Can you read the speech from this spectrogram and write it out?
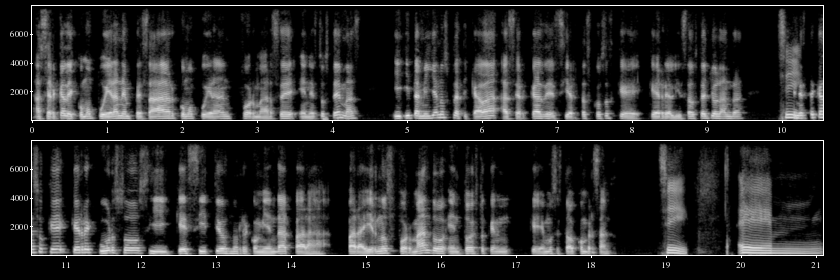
acerca de cómo pudieran empezar, cómo pudieran formarse en estos temas, y, también ya nos platicaba acerca de ciertas cosas que, realiza usted, Yolanda. Sí. En este caso, ¿qué, recursos y qué sitios nos recomienda para, para irnos formando en todo esto que, que hemos estado conversando? Sí, Em,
